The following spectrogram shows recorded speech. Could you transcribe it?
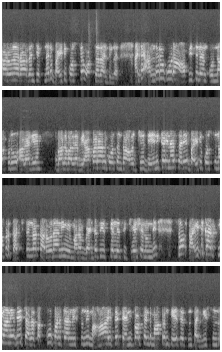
కరోనా రాదని చెప్తున్నారు బయటకు వస్తే వస్తుంది అంటున్నారు అంటే అందరూ కూడా ఆఫీసులు ఉన్నప్పుడు అలాగే వాళ్ళ వాళ్ళ వ్యాపారాల కోసం కావచ్చు దేనికైనా సరే బయటకు వస్తున్నప్పుడు ఖచ్చితంగా కరోనాని మనం వెంట తీసుకెళ్ళే సిచ్యువేషన్ ఉంది. సో నైట్ కర్ఫ్యూ అనేది చాలా తక్కువ ఫలితాలను ఇస్తుంది. మహా అయితే టెన్ పర్సెంట్ మాత్రం కేసెస్ తగ్గిస్తుంది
